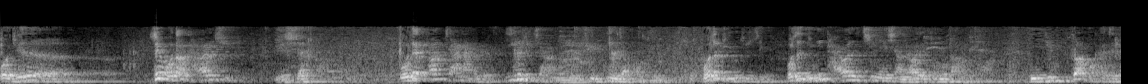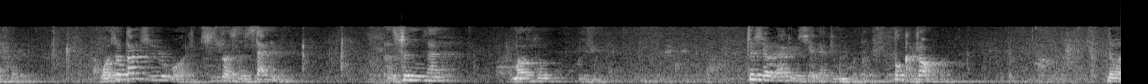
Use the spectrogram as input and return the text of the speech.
我觉得，所以我到台湾去也是这样。我在台湾讲两个人，一个是讲鲁迅，一个讲毛泽东。我的理由就是这个。我说你们台湾的青年想了解中国大陆的话，你就绕不开这两个人。我说当时我提出的是三个人：孙中山、毛泽东、鲁迅。这是要了解现在中国的不可照顾。那么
